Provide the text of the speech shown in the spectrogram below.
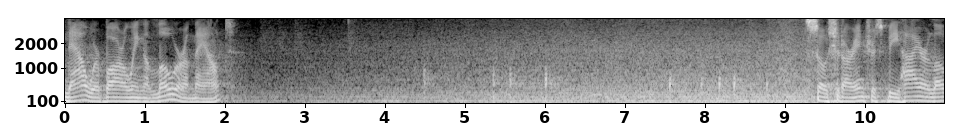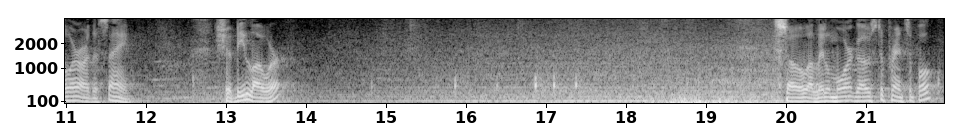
Now we're borrowing a lower amount. So should our interest be higher, lower, or the same? Should be lower. So a little more goes to principal.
